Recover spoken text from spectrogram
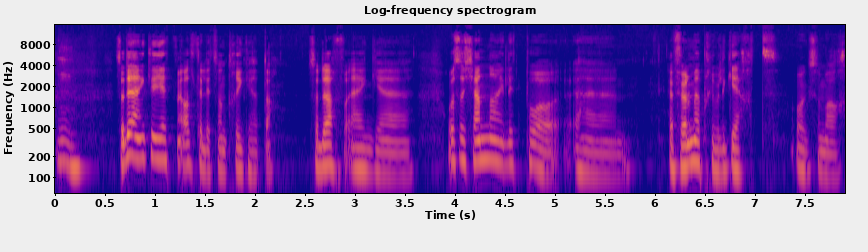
Mm. Så det har egentlig gitt meg alltid litt sånn trygghet, da. Så derfor jeg eh, Og så kjenner jeg litt på eh, Jeg føler meg privilegert òg som har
